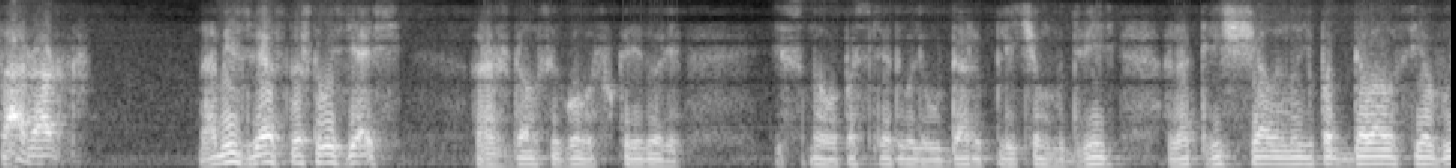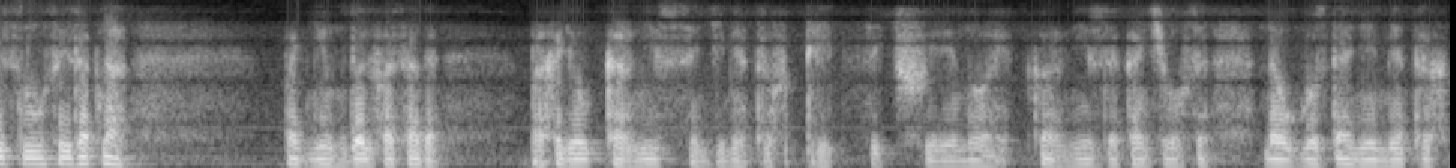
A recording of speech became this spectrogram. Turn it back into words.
Феррер! Нам известно, что вы здесь!» Раздался голос в коридоре. И снова последовали удары плечом в дверь. Она трещала, но не поддавалась. Я высунулся из окна. Под ним вдоль фасада проходил карниз сантиметров 30 шириной. Карниз заканчивался на углу здания метрах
